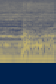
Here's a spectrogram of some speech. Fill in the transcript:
you.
